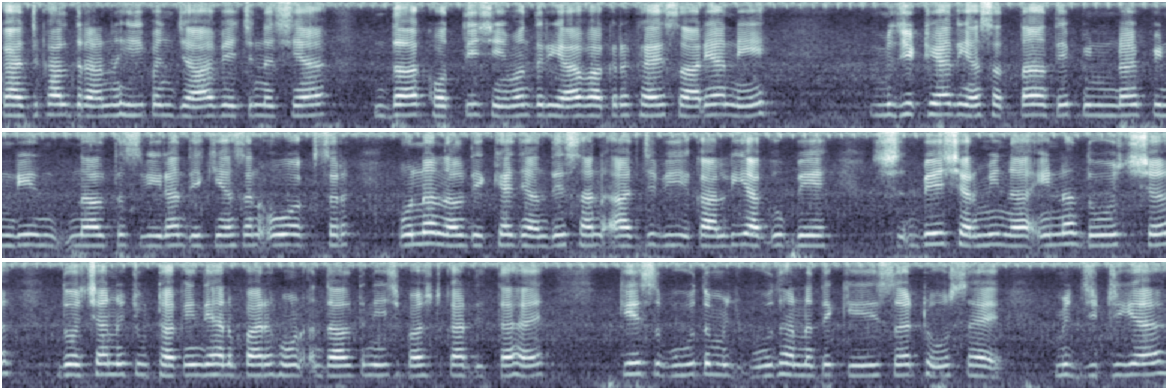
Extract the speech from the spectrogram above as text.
ਕਾਰਜਕਾਲ ਦੌਰਾਨ ਹੀ ਪੰਜਾਬ ਵਿੱਚ ਨਸ਼ਿਆਂ ਦਾ ਖੋਤੀ ਛੇਵਾਂ ਦਰਿਆ ਵਗ ਰੱਖਿਆ ਸਾਰਿਆਂ ਨੇ ਮਜੀਠੀਆ ਦੀਆਂ ਸੱਤਾਂ ਅਤੇ ਪਿੰਡਾਂ, ਪਿੰਡੀ ਨਾਲ ਤਸਵੀਰਾਂ ਦੇਖੀਆਂ ਸਨ। ਉਹ ਅਕਸਰ ਉਹਨਾਂ ਨਾਲ ਦੇਖਿਆ ਜਾਂਦੇ ਸਨ। ਅੱਜ ਵੀ ਅਕਾਲੀ ਆਗੂ ਬੇ ਬੇਸ਼ਰਮੀ ਨਾਲ ਇਹਨਾਂ ਦੋਸ਼, ਦੋਸ਼ਾਂ ਨੂੰ ਝੂਠਾ ਕਹਿੰਦੇ ਹਨ, ਪਰ ਹੁਣ ਅਦਾਲਤ ਨੇ ਸਪਸ਼ਟ ਕਰ ਦਿੱਤਾ ਹੈ ਕਿ ਸਬੂਤ ਮਜ਼ਬੂਤ ਹਨ ਅਤੇ ਕੇਸ ਠੋਸ ਹੈ। ਮਜੀਠੀਆ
